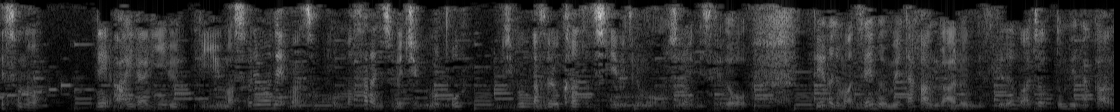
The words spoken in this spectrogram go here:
で、その、ね、間にいるっていう、まあそれをね、まあそこ、まあさらにそれ自分をと、自分がそれを観察しているっていうのも面白いんですけど、っていうのでまあ全部メタ感があるんですけど、まあちょっとメタ感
